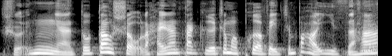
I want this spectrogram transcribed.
说嗯呀，都到手了，还让大哥这么破费，真不好意思哈。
